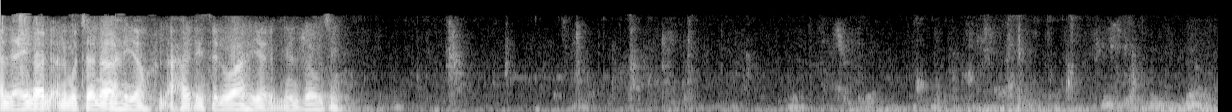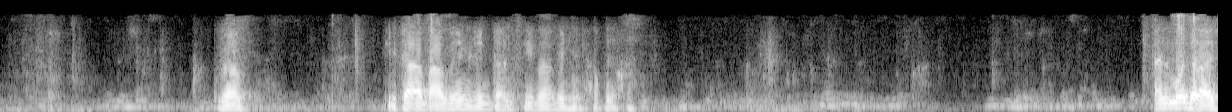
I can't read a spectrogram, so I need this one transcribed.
العلل المتناهية في الأحاديث الواهية لابن الجوزي. نعم. كتاب عظيم جدا في بابه الحقيقة. المدرج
